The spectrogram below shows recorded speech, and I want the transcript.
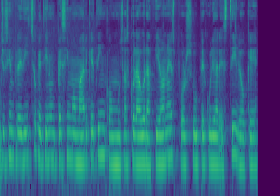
Yo siempre he dicho que tiene un pésimo marketing con muchas colaboraciones por su peculiar estilo, que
